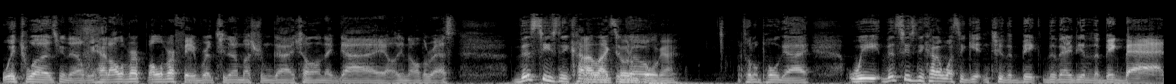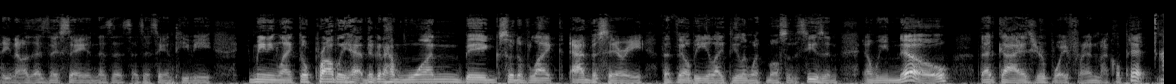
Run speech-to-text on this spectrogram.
which was you know we had all of our all of our favorites, you know, Mushroom Guy, Neck Guy, all, you know all the rest. This season he kind I of like wants to totem go, pole guy. total pole guy. We this season he kind of wants to get into the big the idea of the big bad, you know, as they say and as, as, as they say on TV, meaning like they'll probably have they're going to have one big sort of like adversary that they'll be like dealing with most of the season, and we know that guy is your boyfriend Michael Pitt. Oh,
